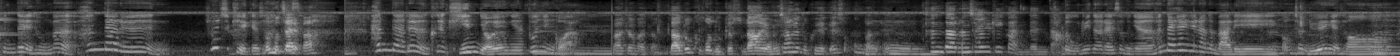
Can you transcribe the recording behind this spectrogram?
근데 정말 한 달은 솔직히 얘기해서 너무 한 달- 짧아. 한 달은 그냥 긴 여행일 뿐인 거야. 음, 맞아 맞아. 나도 그거 느꼈어. 나 영상에도 그 얘기 했었던 것 음, 같아. 음. 한 달은 살기가 안 된다. 우리나라에서 그냥 한 달 살기라는 말이 음. 엄청 유행해서 음,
